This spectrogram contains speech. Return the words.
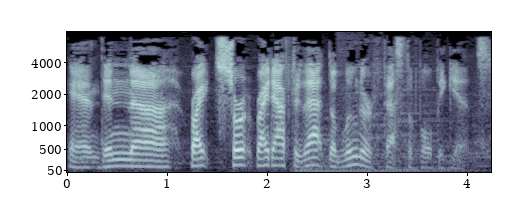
And then uh, right right after that, the Lunar Festival begins.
